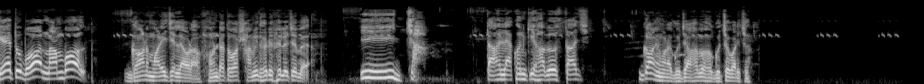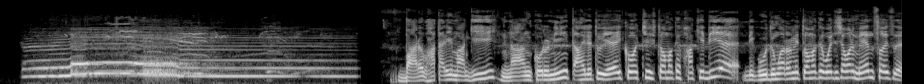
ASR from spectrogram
কে তুই বল, নাম বল। গান মারি ছেলে ওরা ফোনটা তোমার স্বামী ধরে ফেলেছে বে। ই যা তাহলে এখন কি হবে ওস্তাজ গান মারা গো যা হবে গুছো বাড়িছো বারো ভাতারি মাগি নাং করনি, তাহলে তুই এই করছিস তোমাকে ফাঁকি দিয়ে? গুদ মারনি তোমাকে বলছিস আমার মেন্স হয়েছে।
